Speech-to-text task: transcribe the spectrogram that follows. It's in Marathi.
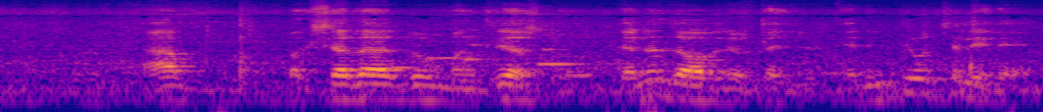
हा पक्षाचा जो मंत्री असतो त्यानं जबाबदारी उचलली त्यांनी ती उचललेली आहे.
